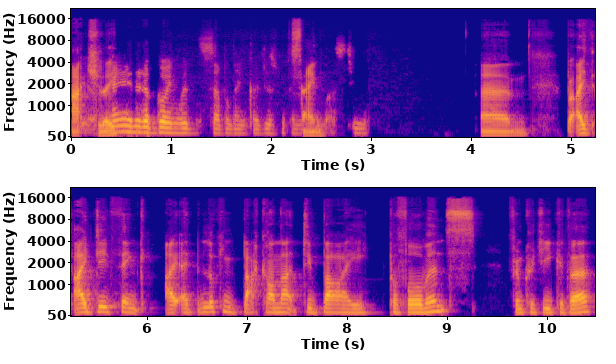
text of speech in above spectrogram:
Actually, I ended up going with Sabalenka just because of Same. the last two. Um, but I, I did think, I, I looking back on that Dubai performance from Krejcikova,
